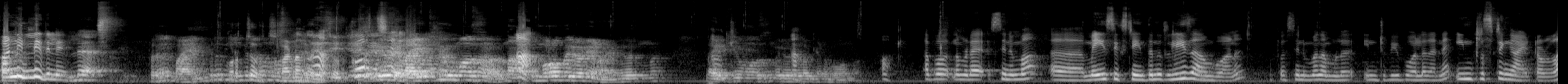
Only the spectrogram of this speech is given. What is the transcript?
ഫണ്ണില്ല ഇതിൽ. അപ്പോൾ നമ്മുടെ സിനിമ മെയ് സിക്സ്റ്റീൻത്തിന് റിലീസ് ആകുമ്പോഴാണ്. പോവാണ് അപ്പോൾ സിനിമ നമ്മൾ ഇന്റർവ്യൂ പോലെ തന്നെ ഇൻട്രസ്റ്റിംഗ് ആയിട്ടുള്ള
